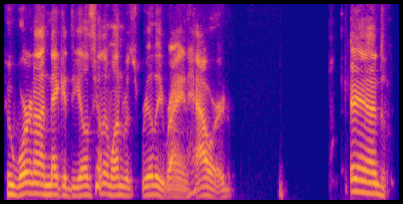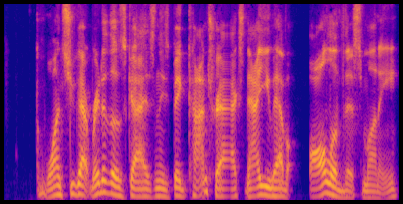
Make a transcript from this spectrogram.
who weren't on mega deals. The only one was really Ryan Howard. And once you got rid of those guys and these big contracts, now you have all of this money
